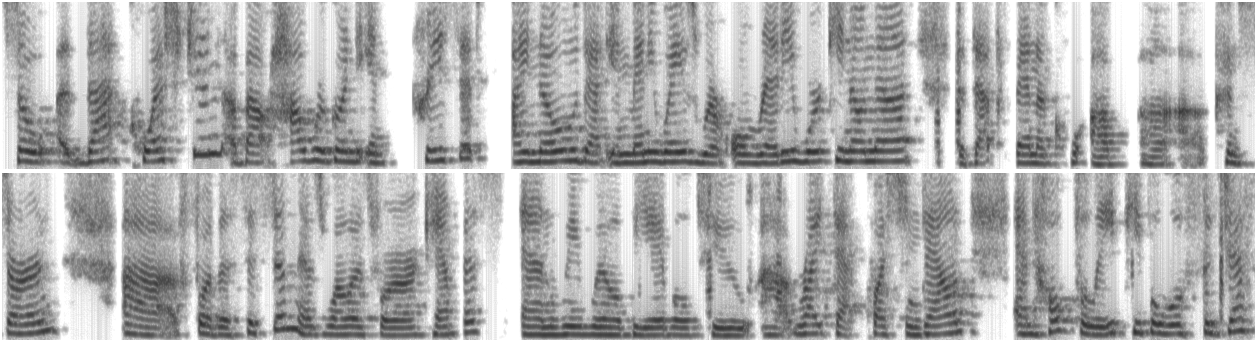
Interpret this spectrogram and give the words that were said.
so, uh, that question about how we're going to increase it, I know that in many ways we're already working on that, that that's been a, a, a concern uh, for the system as well as for our campus. And we will be able to uh, write that question down. And hopefully, people will suggest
